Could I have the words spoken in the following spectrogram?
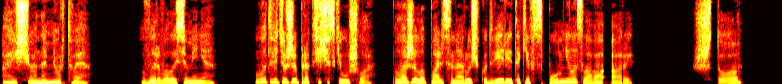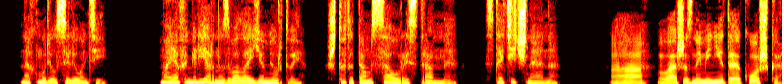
А еще она мертвая. Вырвалась у меня. Вот ведь уже практически ушла. Положила пальцы на ручку двери и таки вспомнила слова Ары. «Что?» — нахмурился Леонтий. Моя фамильяр назвала ее мертвой. Что-то там с аурой странное. Статичная она. «А, ваша знаменитая кошка!»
